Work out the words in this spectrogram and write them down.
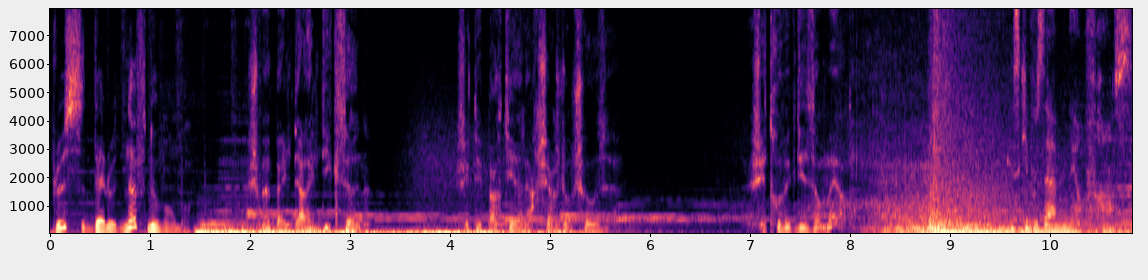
Plus dès le 9 novembre. Je m'appelle Daryl Dixon. J'étais parti à la recherche d'autre chose. J'ai trouvé que des emmerdes. Qu'est-ce qui vous a amené en France?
